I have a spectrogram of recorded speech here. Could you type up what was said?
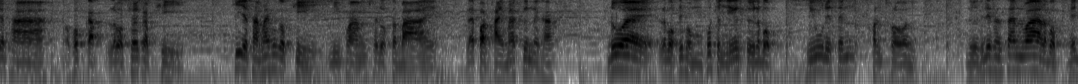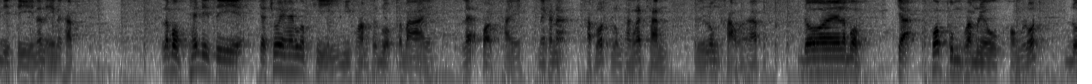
จะพามาพบกับระบบช่วยขับขี่ ที่จะทำให้ผู้ขับขี่มีความสะดวกสบายและปลอดภัยมากขึ้นนะครับ ด้วยระบบที่ผมพูดถึงนี้ก็คือระบบ Hill Descent Control หรือที่เรียกสั้นๆว่าระบบ HDC นั่นเองนะครับ ระบบ HDC จะช่วยให้ผู้ขับขี่มีความสะดวกสบาย และปลอดภัยในขณะขับรถลงทางลาดชันหรือลงเขานะครับ โดยระบบจะควบคุมความเร็วของรถ โด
